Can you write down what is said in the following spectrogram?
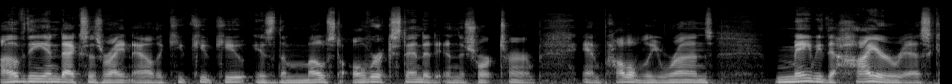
of the indexes right now, the QQQ is the most overextended in the short term and probably runs maybe the higher risk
